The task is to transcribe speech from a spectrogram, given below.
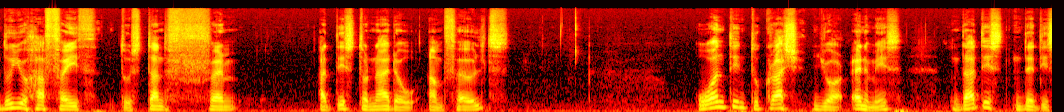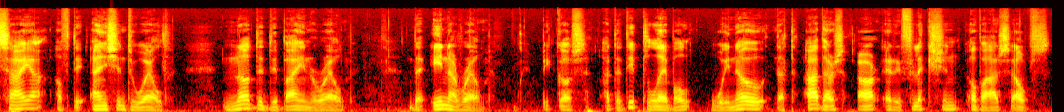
Do you have faith to stand firm as this tornado unfolds? Wanting to crush your enemies, that is the desire of the ancient world, not the divine realm, the inner realm, because at a deep level we know that others are a reflection of ourselves.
